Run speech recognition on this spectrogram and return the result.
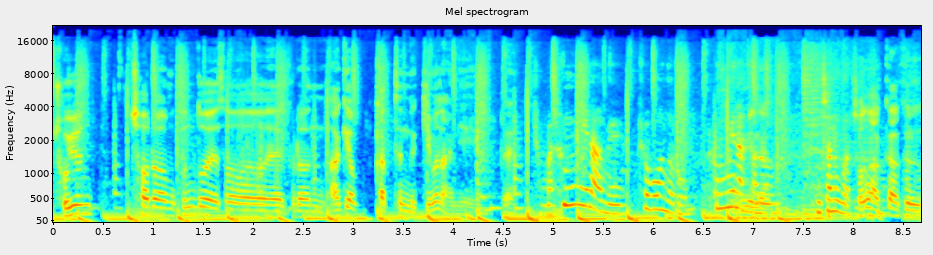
조윤처럼 군도에서의 그런 악역 같은 느낌은 아니에요. 네. 정말 흥미람의 표본으로 흥미람. 단어 괜찮은 것 같아요 저는 아까 그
